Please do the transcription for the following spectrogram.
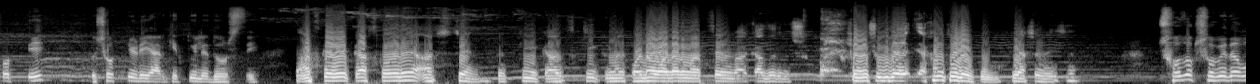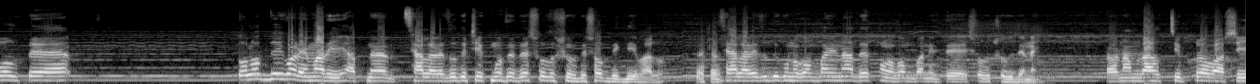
সত্যি সত্যিটাই আর কি তুলে ধরছি। আজকে কাজ করে আসছেন তো কি কাজ কি মানে কয়টা অর্ডার মারছেন বা কাজের সুযোগ সুবিধা এখন কি রকম কি আশা রয়েছে? সুযোগ সুবিধা বলতে তলব দিয়ে করে মারি আপনার স্যালারি যদি ঠিক মতো দেয় সুযোগ সুবিধা সব দিক দিয়ে ভালো। আচ্ছা। স্যালারি যদি কোনো কোম্পানি না দেয় কোনো কোম্পানিতে সুযোগ সুবিধা নাই। কারণ আমরা হচ্ছি প্রবাসী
